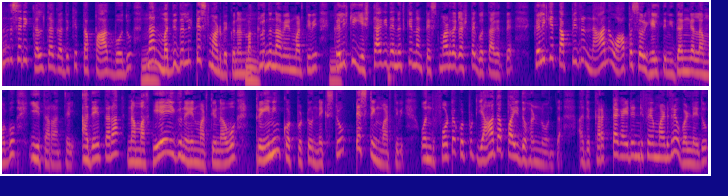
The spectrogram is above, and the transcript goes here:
ಒಂದು ಸರಿ ಕಲ್ತಾಗ ಅದಕ್ಕೆ ತಪ್ಪಾಗ್ಬೋದು. ನಾನು ಮಧ್ಯದಲ್ಲಿ ಟೆಸ್ಟ್ ಮಾಡಬೇಕು. ನನ್ನ ಮಕ್ಕಳನ್ನ ನಾವೇನ್ ಮಾಡ್ತೀವಿ? ಕಲಿಕೆ ಎಷ್ಟಾಗಿದೆ ಅನ್ನೋದಕ್ಕೆ ನಾನು ಟೆಸ್ಟ್ ಮಾಡಿದಾಗ ಅಷ್ಟೇ ಗೊತ್ತಾಗುತ್ತೆ. ಕಲಿಕೆ ತಪ್ಪಿದ್ರೆ ನಾನು ವಾಪಸ್ ಅವ್ರಿಗೆ ಹೇಳ್ತೀನಿ, ಇದಂಗಲ್ಲ ಮಗು, ಈ ತರ ಅಂತೇಳಿ. ಅದೇ ತರ ನಮ್ಮ ಏಗೂ ಏನ್ ಮಾಡ್ತೀವಿ ನಾವು? ಟ್ರೈನಿಂಗ್ ಕೊಟ್ಬಿಟ್ಟು ನೆಕ್ಸ್ಟ್ ಟೆಸ್ಟಿಂಗ್ ಮಾಡ್ತೀವಿ. ಒಂದು ಫೋಟೋ ಕೊಟ್ಬಿಟ್ಟು, ಯಾವ್ದಪ್ಪ ಇದು ಹಣ್ಣು? ಅಂತ. ಅದು ಕರೆಕ್ಟಾಗಿ ಐಡೆಂಟಿಫೈ ಮಾಡಿದ್ರೆ ಒಳ್ಳೇದು.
